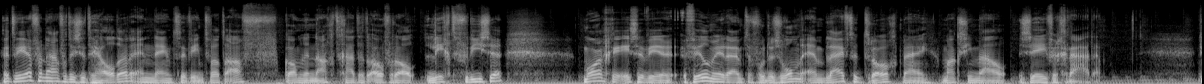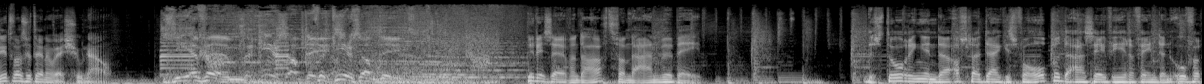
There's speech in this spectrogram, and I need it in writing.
Het weer vanavond is het helder en neemt de wind wat af. Komende nacht gaat het overal licht vriezen. Morgen is er weer veel meer ruimte voor de zon en blijft het droog bij maximaal 7 graden. Dit was het NOS Journaal. ZFM, verkeersupdate. verkeersupdate. Dit is even de hart van de ANWB. De storing in de afsluitdijk is verholpen. De A7 Heerenveen Den Oever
